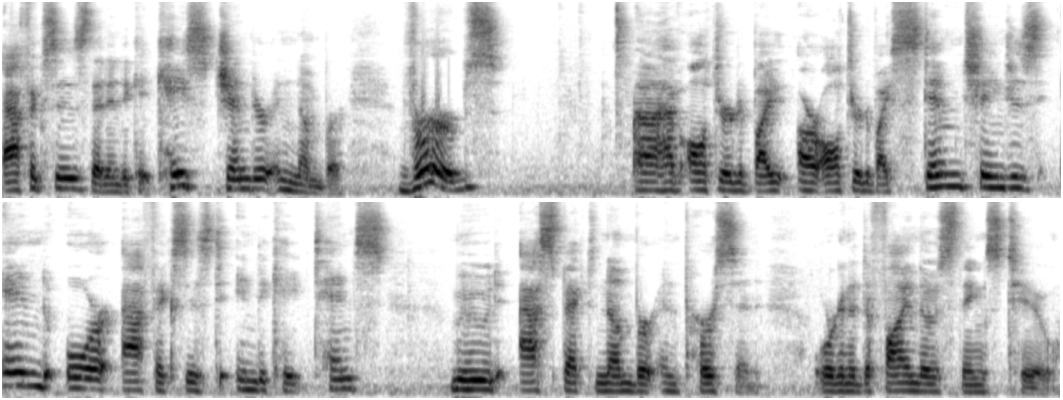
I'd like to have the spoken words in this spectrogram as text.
affixes that indicate case, gender, and number. Verbs uh, have altered by are altered by stem changes and or affixes to indicate tense, mood, aspect, number, and person. We're going to define those things too.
